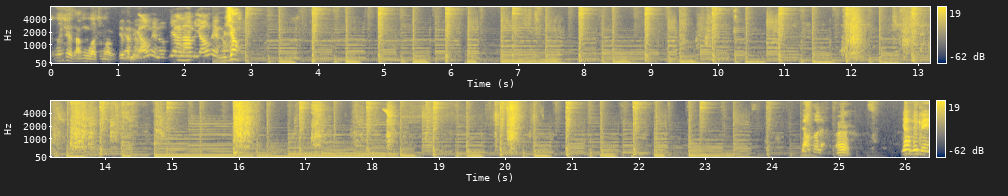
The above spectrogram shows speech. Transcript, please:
သမင်းထက်စားမှုကကျွန်တော်ပြပြန်ဿမနာရောင်းနဲ့နော်ပြန်လာမရောင်းနဲ့မနော်ရောင်း ပြောက်တော့လားအဲရမပင်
